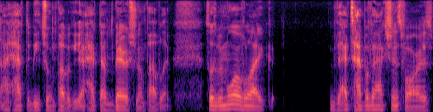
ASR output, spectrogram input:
"I have to beat you in public. I have to embarrass you in public." So it's been more of like that type of action as far as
